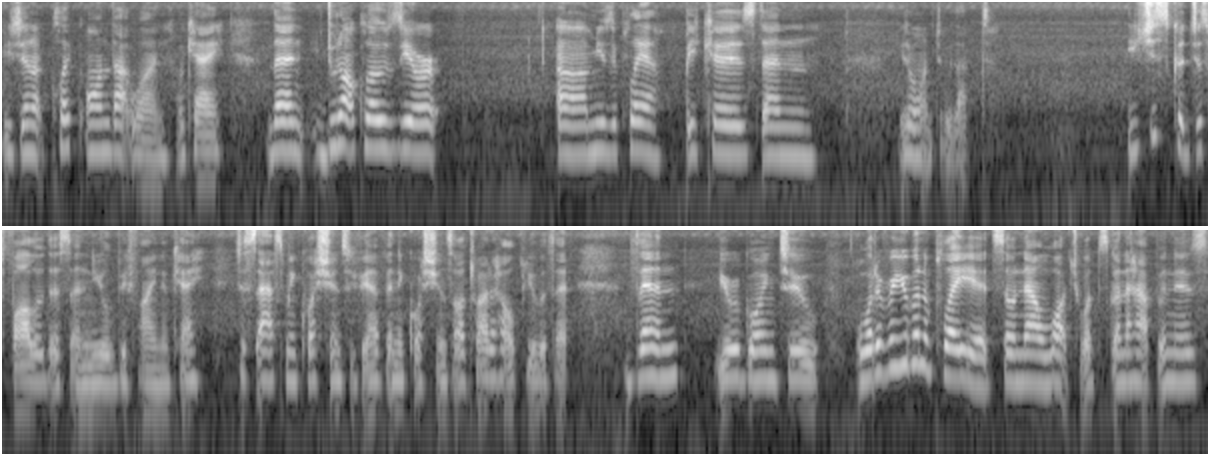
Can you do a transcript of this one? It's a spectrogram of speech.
You're gonna click on that one okay? Then do not close your uh, music player because then you don't want to do that. You just could just follow this and you'll be fine okay? Just ask me questions. If you have any questions I'll try to help you with it. Then you're going to whatever you're going to play it. So now watch what's going to happen is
